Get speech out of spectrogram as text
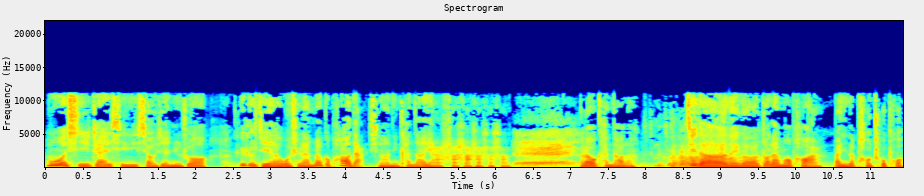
莫西摘星小仙女说。射手姐，我是来冒个泡的，希望你看到呀，哈哈哈哈哈！好了，我看到了，记得那个多来冒泡啊，把你的泡戳破。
